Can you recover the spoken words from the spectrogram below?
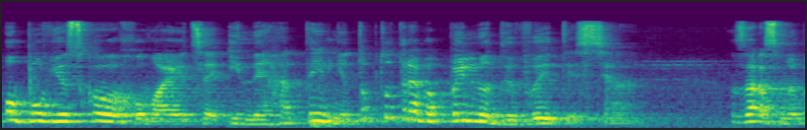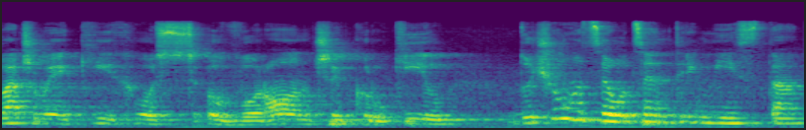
обов'язково ховаються і негативні, тобто треба пильно дивитися. Зараз ми бачимо якихось ворон чи круків. До чого це у центрі міста?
